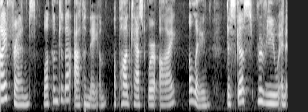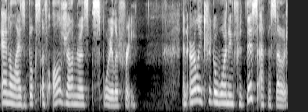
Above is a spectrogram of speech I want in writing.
Hi, friends. Welcome to the Athenaeum, a podcast where I, Elaine, discuss, review, and analyze books of all genres spoiler free. An early trigger warning for this episode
